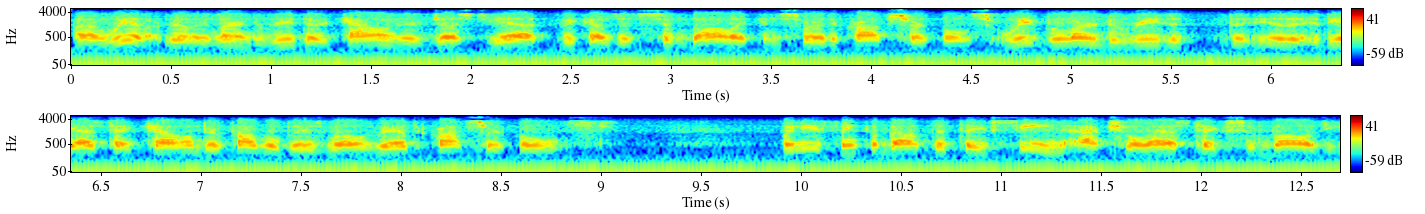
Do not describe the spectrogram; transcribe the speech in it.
Uh, we haven't really learned to read their calendar just yet because it's symbolic and sort of the crop circles. We've learned to read it, the, the Aztec calendar probably as well as we have the crop circles when you think about that they've seen actual Aztec symbology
